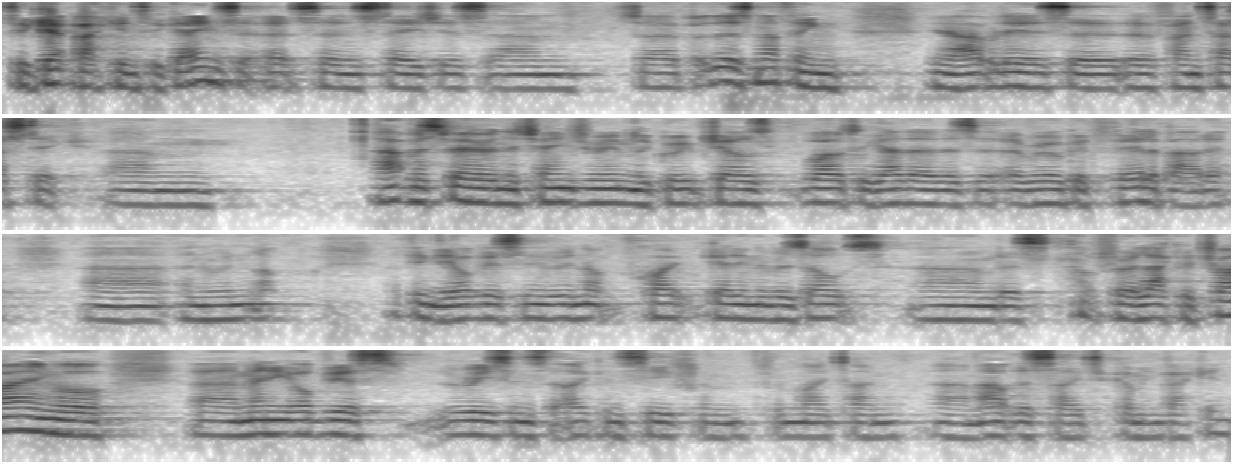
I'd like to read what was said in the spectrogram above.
to get back into games at, at certain stages. Um, so, but there's nothing, you know, outwardly it's a, a fantastic um, atmosphere in the changing room. The group gels well together. There's a, a real good feel about it, uh, and we're not. I think the obvious we're not quite getting the results, um, but it's not for a lack of trying or uh, many obvious reasons that I can see from, from my time um, out the side to coming back in.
